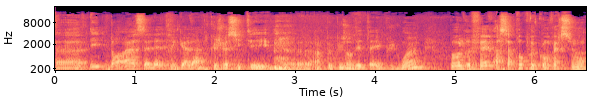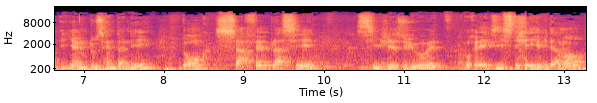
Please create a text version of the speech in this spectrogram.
Euh, et dans un de ses lettres, Galate, que je vais citer euh, un peu plus en détail plus loin, Paul réfère à sa propre conversion il y a une douzaine d'années. Donc ça fait placer, si Jésus aurait, existé évidemment,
